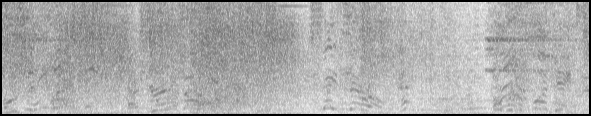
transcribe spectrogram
Ocean Blitz! Azure Assault! Say Zero! Open the floodgates!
